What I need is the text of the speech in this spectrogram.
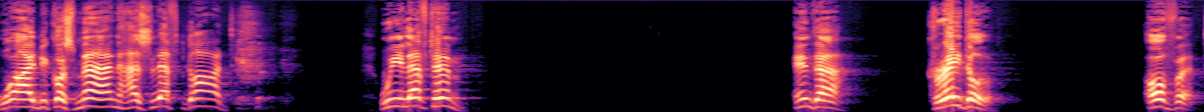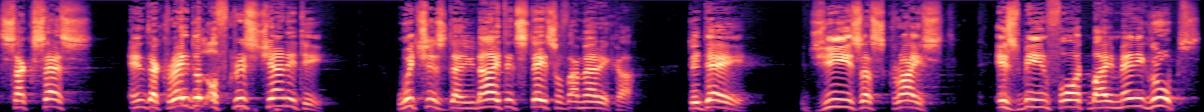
Why? Because man has left God. We left him. In the cradle of success, in the cradle of Christianity, which is the United States of America, today, Jesus Christ is being fought by many groups,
